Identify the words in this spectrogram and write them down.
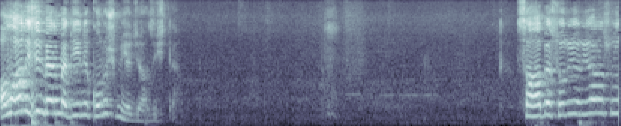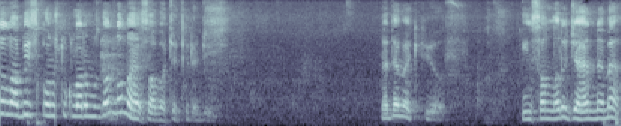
Allah'ın izin vermediğini konuşmayacağız işte. Sahabe soruyor ya Resulallah biz konuştuklarımızdan da mı hesaba çekileceğiz? Ne demek diyor? İnsanları cehenneme,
